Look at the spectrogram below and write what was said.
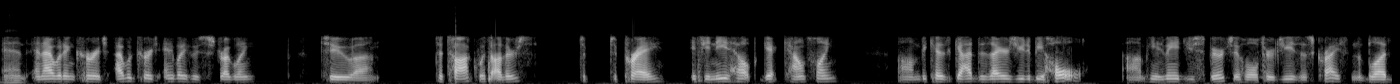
and and I would encourage I would encourage anybody who's struggling to um, to talk with others, to, to pray. If you need help, get counseling um, because God desires you to be whole. Um, he's made you spiritually whole through Jesus Christ and the blood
